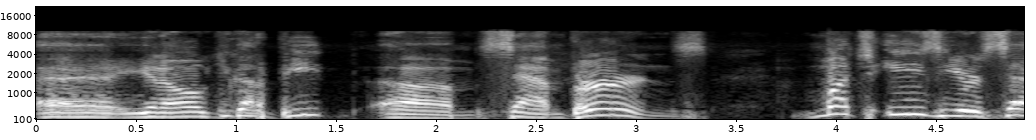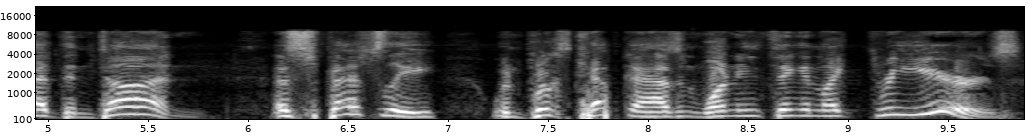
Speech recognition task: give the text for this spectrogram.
You know, you got to beat um, Sam Burns. Much easier said than done, especially when Brooks Koepka hasn't won anything in like three years.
